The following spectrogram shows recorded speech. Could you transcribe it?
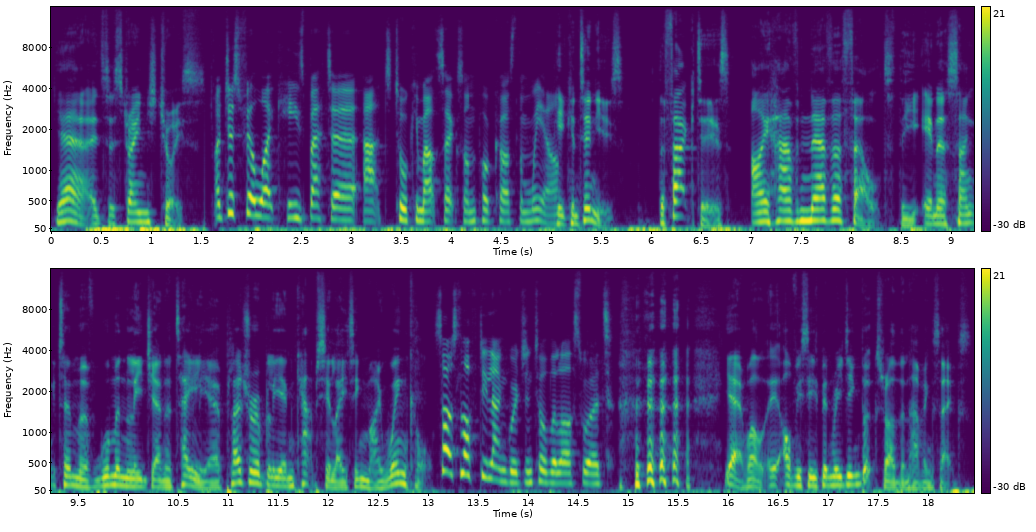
Yeah, it's a strange choice. I just feel like he's better at talking about sex on podcasts than we are. He continues. The fact is, I have never felt the inner sanctum of womanly genitalia pleasurably encapsulating my winkle. Such lofty language until the last word. Yeah, well, it, obviously he's been reading books rather than having sex,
